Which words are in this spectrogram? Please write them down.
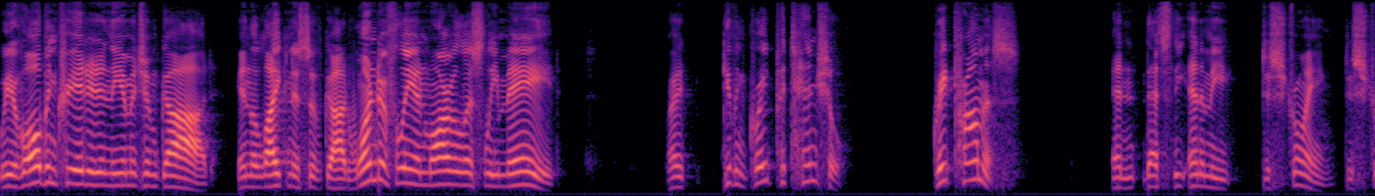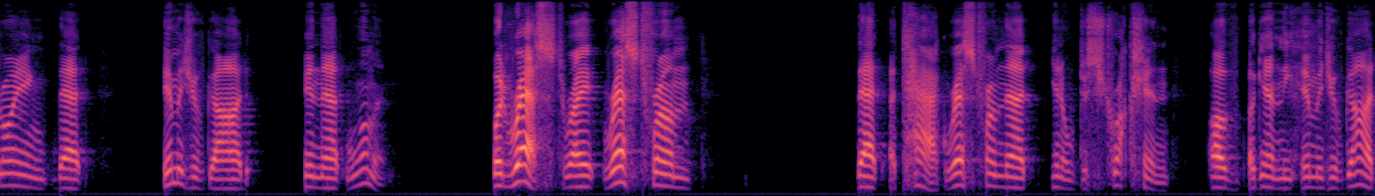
We have all been created in the image of God, in the likeness of God, wonderfully and marvelously made, right? Given great potential. Great promise. And that's the enemy destroying, destroying that image of God in that woman. But rest, right? Rest from that attack, rest from that, you know, destruction of, again, the image of God.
